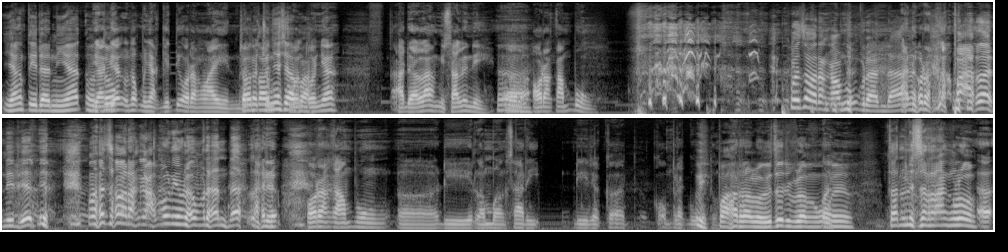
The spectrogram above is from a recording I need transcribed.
yang tidak niat yang untuk niat untuk menyakiti orang lain. Mereka Contohnya siapa? Contohnya adalah misalnya nih eh, orang kampung. Masa orang kampung berandalan? Ada orang kampung. Parah nih dia. nih. Masa orang kampung dibilang berandalan? Ada orang kampung eh, di Lambang Sari di dekat komplek gue Wih, tuh. parah lo itu dibilang eh, Ntar diserang lo. Eh,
